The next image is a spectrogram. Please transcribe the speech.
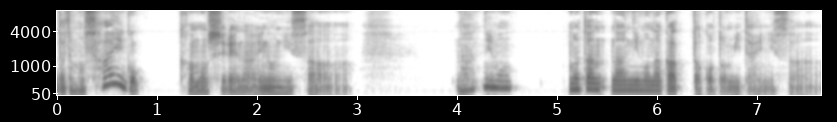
だってもう最後かもしれないのにさ、何にもまた何にもなかったことみたいにさ、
